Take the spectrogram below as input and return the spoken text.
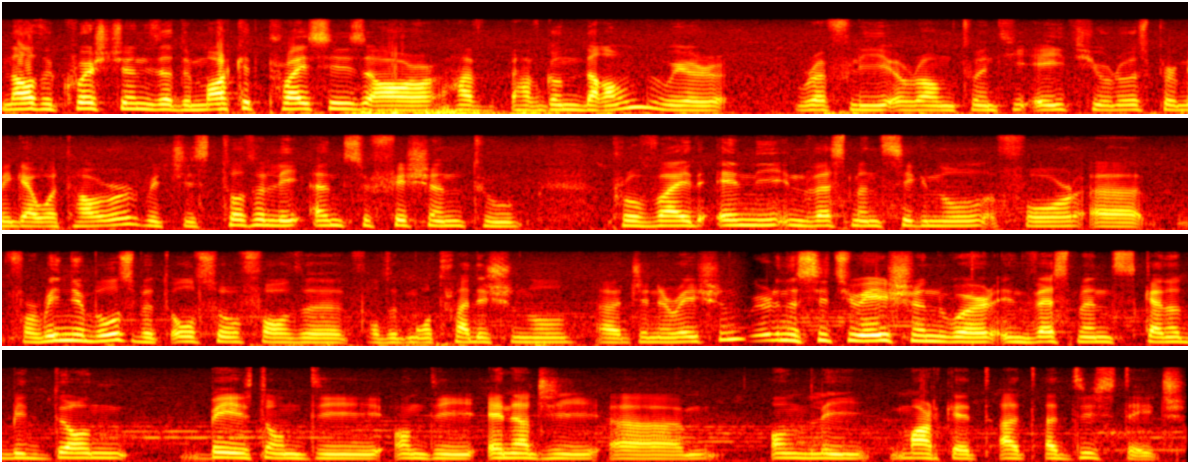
Now the question is that the market prices are, have, have gone down. We're roughly around 28 euros per megawatt hour, which is totally insufficient to provide any investment signal for, uh, for renewables, but also for the, for the more traditional uh, generation. We're in a situation where investments cannot be done based on the, on the energy um, only market at, at this stage.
